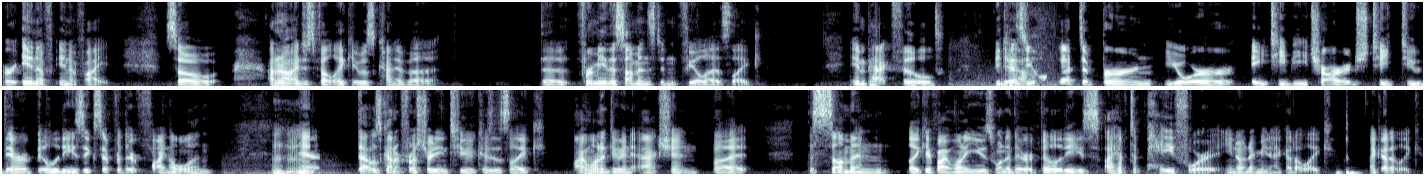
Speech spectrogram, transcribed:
or in a in a fight. So I don't know. I just felt like it was kind of a the for me the summons didn't feel as like impact filled because Yeah. you also have to burn your ATB charge to do their abilities except for their final one Mhm. and that was kind of frustrating too because it's like I want to do an action, but the summon, like if I want to use one of their abilities, I have to pay for it. You know what I mean? I gotta like, I gotta like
